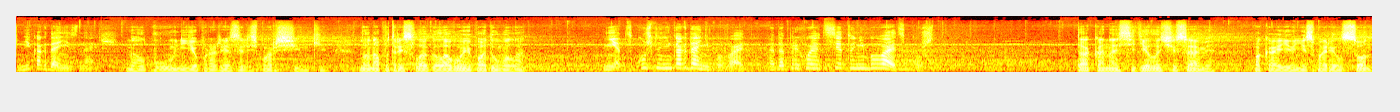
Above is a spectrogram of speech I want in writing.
Никогда не знаешь. На лбу у нее прорезались морщинки, но она потрясла головой и подумала. Нет, скучно никогда не бывает. Когда приходит все, то не бывает скучно. Так она сидела часами, пока ее не сморил сон,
